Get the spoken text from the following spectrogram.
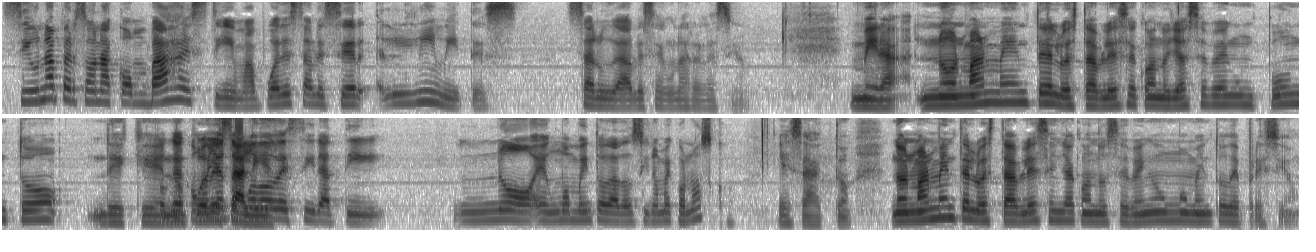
si una persona con baja estima puede establecer límites saludables en una relación. Mira, normalmente lo establece cuando ya se ve en un punto de que Porque no como puede yo te salir. puedo decir a ti, no en un momento dado si no me conozco. Exacto. Normalmente lo establecen ya cuando se ven en un momento de presión,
